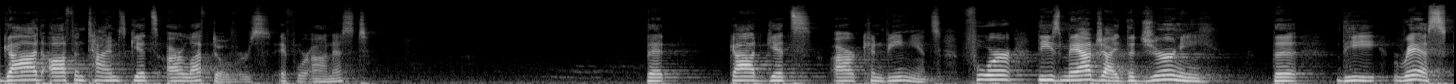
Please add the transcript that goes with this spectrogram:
God oftentimes gets our leftovers, if we're honest. That God gets our convenience. For these magi, the journey, the, the risk,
